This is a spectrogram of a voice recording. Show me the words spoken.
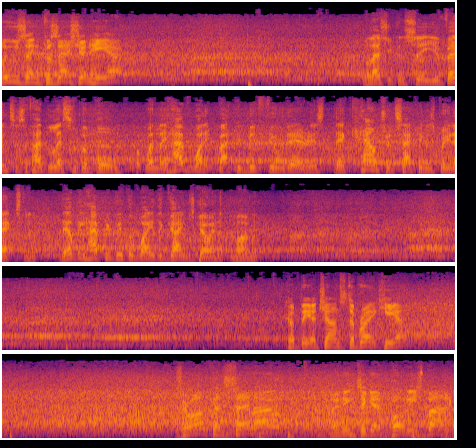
Losing possession here. Well, as you can see, Juventus have had less of the ball, but when they have won it back in midfield areas, their counter-attacking has been excellent. They'll be happy with the way the game's going at the moment. Could be a chance to break here. Joao Cancelo. They need to get bodies back.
